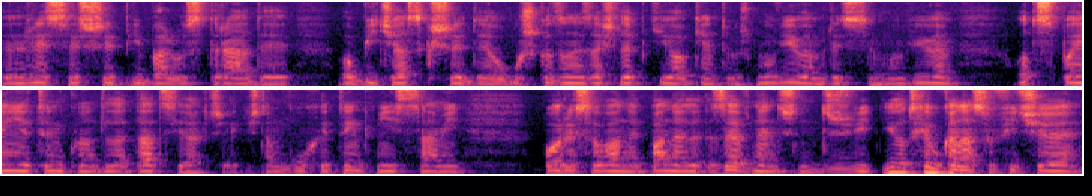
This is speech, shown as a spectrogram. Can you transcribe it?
rysy szyb i balustrady, obicia skrzydeł, uszkodzone zaślepki okien, to już mówiłem, rysy mówiłem, odspojenie tynku na dylatacjach, czy jakiś tam głuchy tynk miejscami, porysowany panel zewnętrzny, drzwi i odchyłka na suficie.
